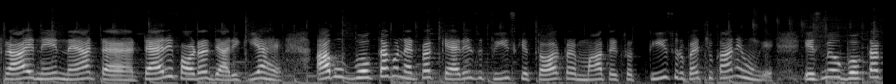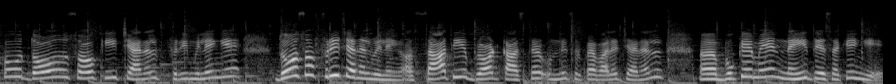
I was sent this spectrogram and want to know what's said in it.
ट्राई ने नया टैरिफ ऑर्डर जारी किया है। अब उपभोक्ता को नेटवर्क कैरिज फ़ीस के तौर पर मात्र एक सौ चुकाने होंगे। इसमें उपभोक्ता को दो सौ की चैनल फ्री मिलेंगे 200 फ्री चैनल मिलेंगे और साथ ही ब्रॉडकास्टर उन्नीस रुपए वाले चैनल बुके में नहीं दे सकेंगे।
